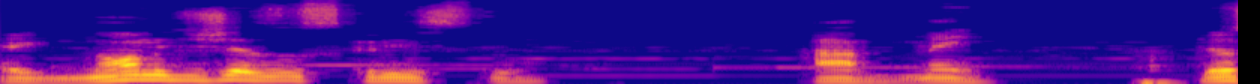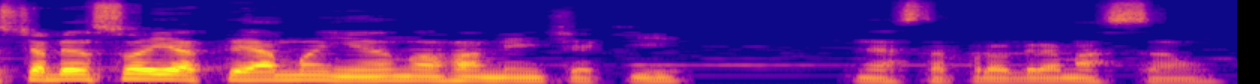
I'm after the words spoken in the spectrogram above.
Em nome de Jesus Cristo. Amém. Deus te abençoe e até amanhã novamente aqui nesta programação.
